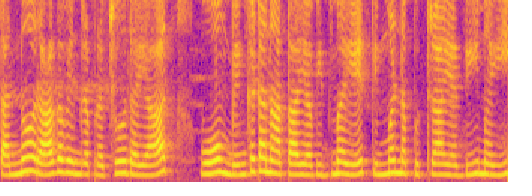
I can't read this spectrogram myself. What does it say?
ತನ್ನೋ ರಾಘವೇಂದ್ರ ಪ್ರಚೋದಯಾತ್. ಓಂ ವೆಂಕಟನಾಥಾಯ ವಿದ್ಮಯೇ ತಿಮ್ಮಣ್ಣ ಪುತ್ರಾಯ ಧೀಮಯಿ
